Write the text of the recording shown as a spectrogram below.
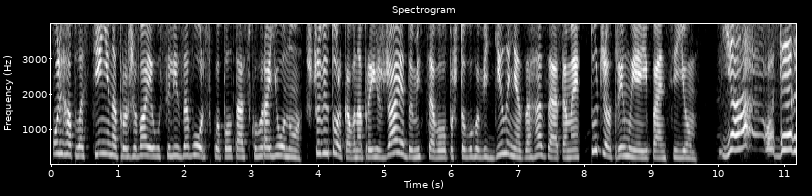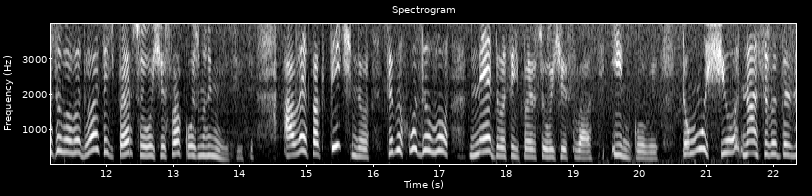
Ольга Пластініна проживає у селі Заворскло Полтавського району. Щовівторка вона приїжджає до місцевого поштового відділення за газетами. Тут же отримує і пенсію. Я одержувала 21 числа кожного місяця. Але фактично це виходило не 21 числа інколи, тому що наше ВПЗ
